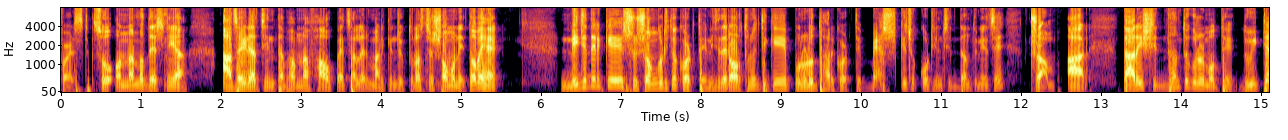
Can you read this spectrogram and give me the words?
ফার্স্ট। সো অন্যান্য দেশ নিয়ে আজাইরা চিন্তাভাবনা ফাও পেঁচালের মার্কিন যুক্তরাষ্ট্রের সমনে তবে হ্যাঁ নিজেদেরকে সুসংগঠিত করতে, নিজেদের অর্থনীতিকে পুনরুদ্ধার করতে বেশ কিছু কঠিন সিদ্ধান্ত নিয়েছে ট্রাম্প। আর তার এই সিদ্ধান্তগুলোর মধ্যে দুইটা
